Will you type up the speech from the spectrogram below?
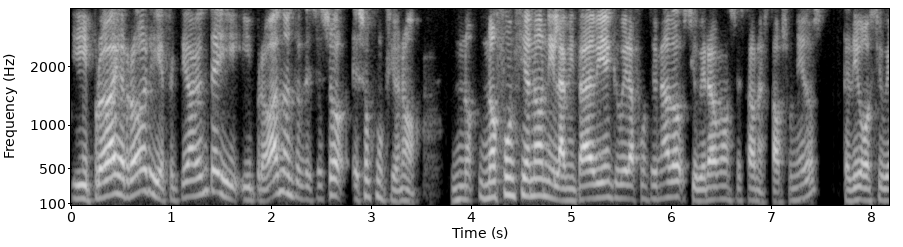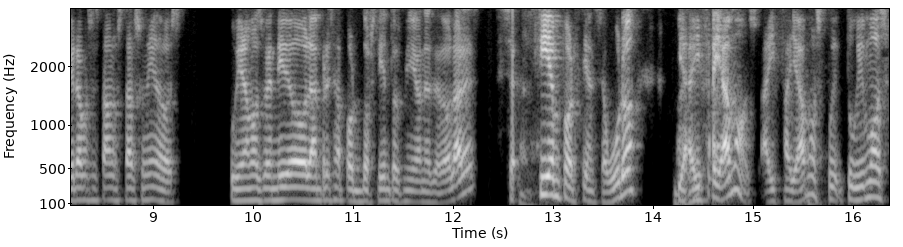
Y prueba y error y efectivamente y, probando, entonces eso, eso funcionó. No, no, funcionó ni la mitad de bien que hubiera funcionado si hubiéramos estado en Estados Unidos. Te digo, si hubiéramos estado en Estados Unidos, hubiéramos vendido la empresa por 200 millones de dólares, 100% seguro, y ahí fallamos, ahí fallamos. tuvimos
